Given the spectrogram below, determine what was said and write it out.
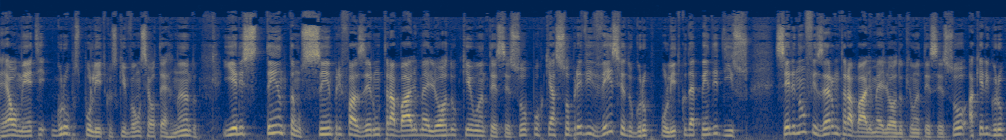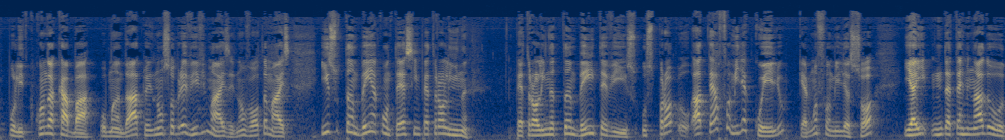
realmente grupos políticos que vão se alternando e eles tentam sempre fazer um trabalho melhor do que o antecessor, porque a sobrevivência do grupo político depende disso. Se ele não fizer um trabalho melhor do que o antecessor, aquele grupo político, quando acabar o mandato, ele não sobrevive mais, ele não volta mais. Isso também acontece em Petrolina. Petrolina também teve isso. Os próprios, até a família Coelho, que era uma família só, e aí, em determinado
